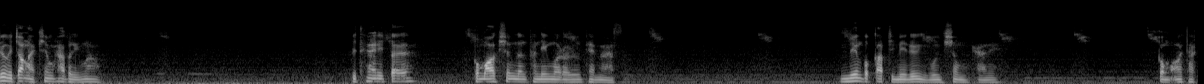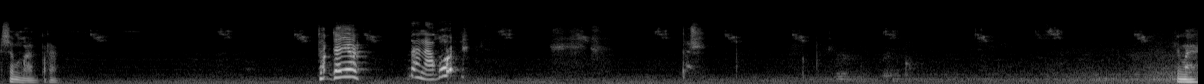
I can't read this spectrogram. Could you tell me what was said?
ឬក៏ចង់ឲ្យខ្ញុំហៅបលីមកពីថ្ងៃនេះទៅកុំឲ្យខ្ញុំនឹងថានាងមករករឿងថែមណាសិននាងប្រកាសជាមានរឿងជាមួយខ្ញុំខាងនេះកុំឲ្យថាខ្ញុំមិនបានប្រាប់ចាប់ចេញហ៎តែណាហូតគេមក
